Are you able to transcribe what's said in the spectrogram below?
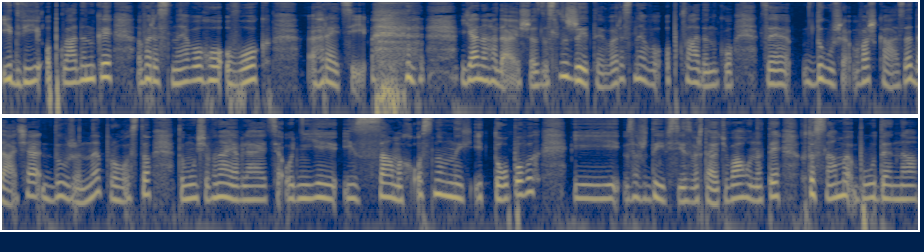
і дві обкладинки вересневого ВОК Греції. Я нагадаю, що заслужити вересневу обкладинку це дуже важка задача, дуже непросто, тому що вона є однією із самих основних і топових, і завжди всі звертають увагу на те, хто саме буде на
